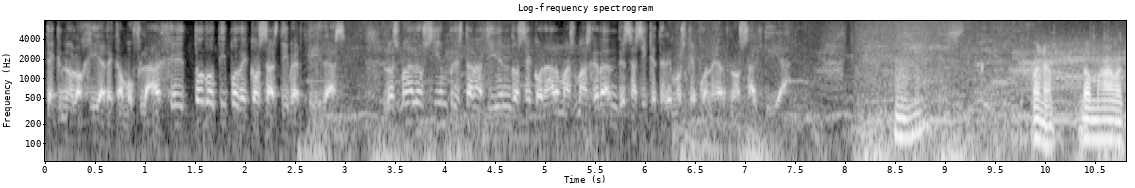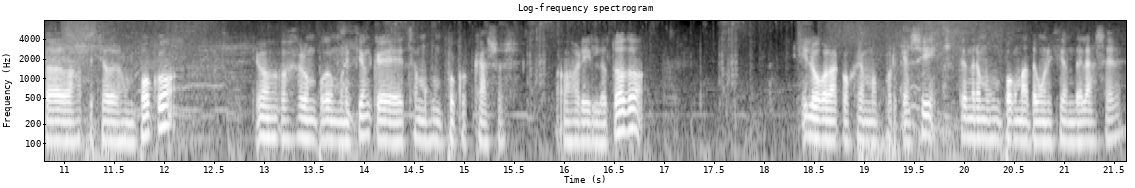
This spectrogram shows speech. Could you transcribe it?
tecnología de camuflaje, todo tipo de cosas divertidas. Los malos siempre están haciéndose con armas más grandes, así que tenemos que ponernos al día. Bueno, vamos a matar a los afichadores un poco. Y vamos a coger un poco de munición que estamos un poco escasos. Vamos a abrirlo todo. Y luego la cogemos porque así tendremos un poco más de munición de láser.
